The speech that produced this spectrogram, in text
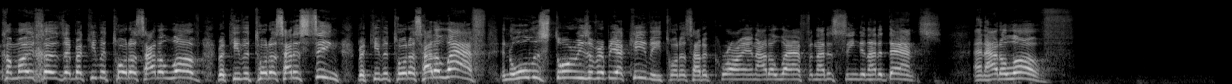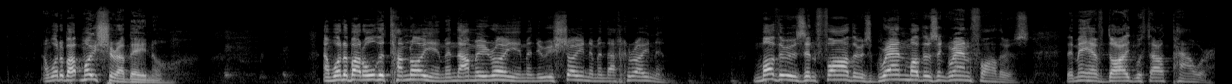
kamoicha. Rabbi Akiva taught us how to love. Rabbi Akiva taught us how to sing. Rabbi Akiva taught us how to laugh. In all the stories of Rabbi Akiva, he taught us how to cry and how to laugh and how to sing and how to dance and how to love. And what about Moshe Rabbeinu? And what about all the Tanoim and the Amiroim and the Rishonim and the Achroinim? Mothers and fathers, grandmothers and grandfathers. They may have died without power.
